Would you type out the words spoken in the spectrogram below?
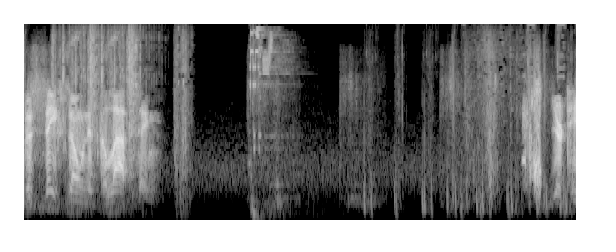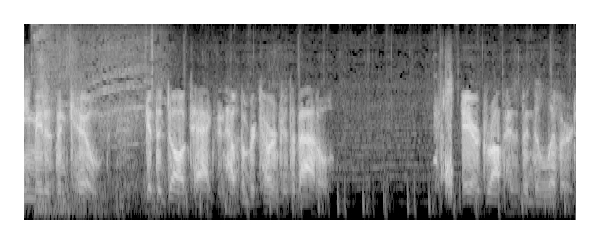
The safe zone is collapsing. Your teammate has been killed. Get the dog tags and help them return to the battle. Airdrop has been delivered.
